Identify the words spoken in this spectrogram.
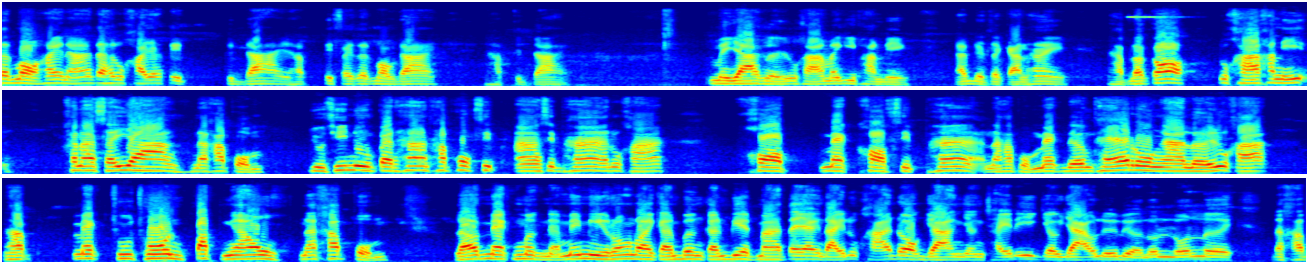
ตัดหมอกให้นะ แต่ถ้าลูกค้าอยากติดติดได้นะครับ ติดไฟตัดหมอกได้นะครับ ติดได้ ไม่ยากเลยลูกค้าไม่กี่พันเองนะครับ เดี๋ยวจัดการให้นะครับ แล้วก็ลูกค้าคันนี้ขนาดไซส์ยางนะครับ ผมอยู่ที่185ทับ60 R15 ลูกค้า ขอบแม็กขอบ 15 นะครับผมแม็กเดิมแท้โรงงานเลยลูกค้านะครับแม็กชูโทนปัดเงานะครับผม แล้วแม็กมึกเนี่ยไม่มีร่องรอยการเบิ้งการเบียดมาแต่อย่างใดลูกค้าดอกยางยังใช้ได้อีกยาวๆเหลือๆล้นๆเลยนะครับ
